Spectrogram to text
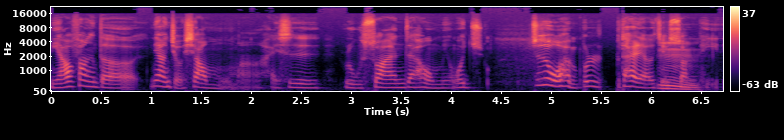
你要放的酿酒酵母吗？还是乳酸在后面？我就是我很不不太了解酸啤。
